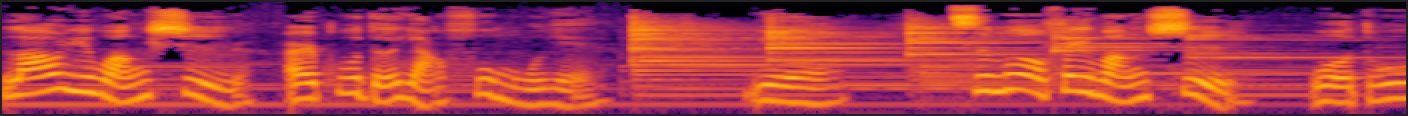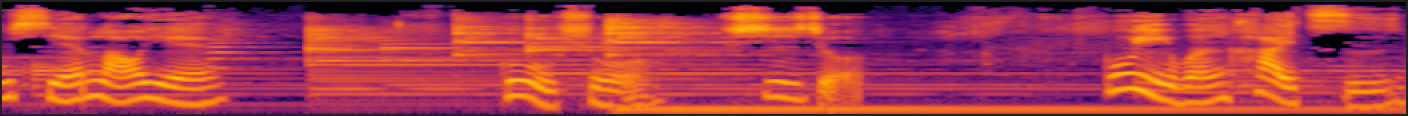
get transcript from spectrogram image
劳于王室而不得养父母也。曰：此莫非王事，我独贤老也。故说师者，不以文害辞，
